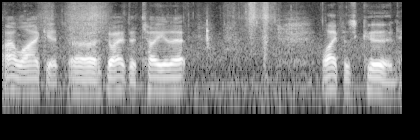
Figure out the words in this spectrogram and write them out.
I like it. Uh, do I have to tell you that? Life is good.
